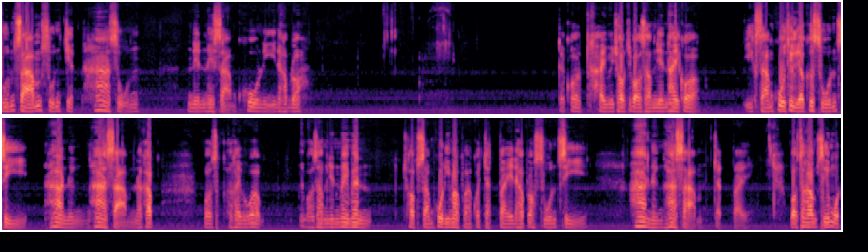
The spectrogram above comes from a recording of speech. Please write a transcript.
ศูนย์สามศูนย์เจ็ดห้าศูนย์เน้นให้สามคู่นี้นะครับเนาะแต่ก็ใครไม่ชอบที่เบาซ้ำเน้นให้ก็อีกสามคู่ที่เหลือคือศูนย์สี่ห้าหนึ่งห้าสามนะครับบอกใครบอกว่าเบาซ้ำเน้นไม่แม่นชอบสามคู่นี้มากกว่าก็จัดไปนะครับเนาะศูนย์สี่ห้าหนึ่งห้าสามจัดไป บอกสารคามซื้อหมด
